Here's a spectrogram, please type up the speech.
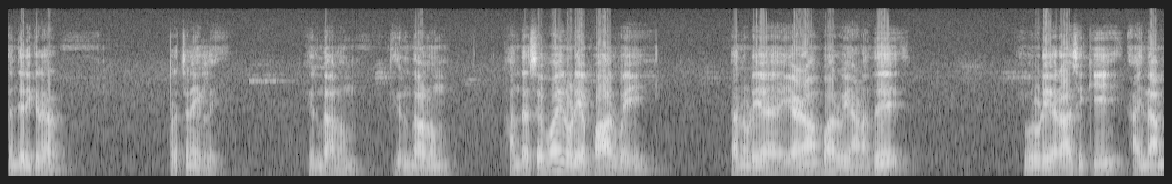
சஞ்சரிக்கிறார். பிரச்சனை இல்லை. இருந்தாலும் இருந்தாலும் அந்த செவ்வாயினுடைய பார்வை தன்னுடைய ஏழாம் பார்வையானது இவருடைய ராசிக்கு ஐந்தாம்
